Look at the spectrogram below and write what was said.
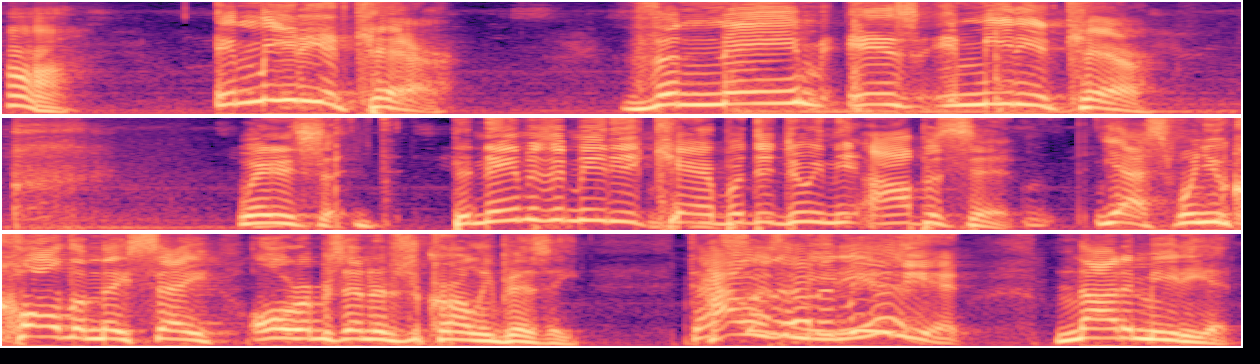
Huh. Immediate care. The name is immediate care. Wait a second. The name is immediate care, but they're doing the opposite. Yes, when you call them, they say, All representatives are currently busy. How not is that immediate? Not immediate.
